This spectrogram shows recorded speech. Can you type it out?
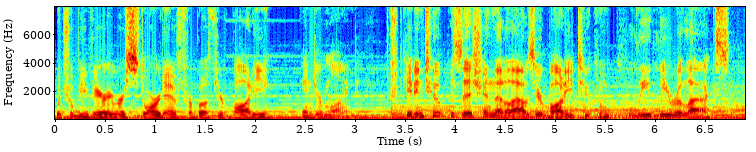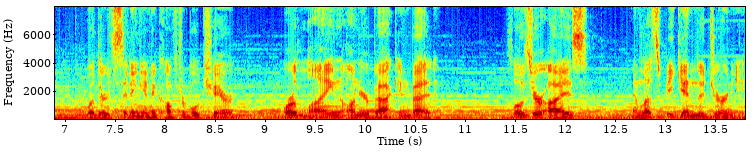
which will be very restorative for both your body and your mind. Get into a position that allows your body to completely relax, whether it's sitting in a comfortable chair or lying on your back in bed. Close your eyes and let's begin the journey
